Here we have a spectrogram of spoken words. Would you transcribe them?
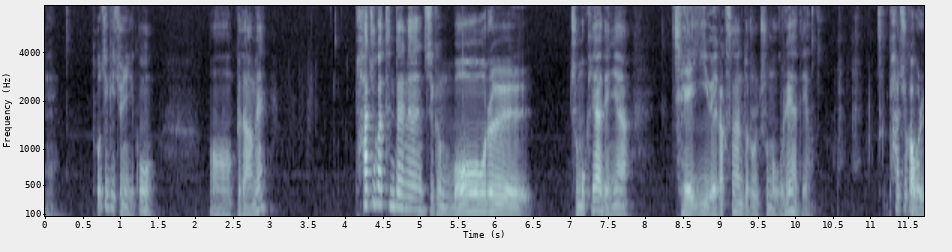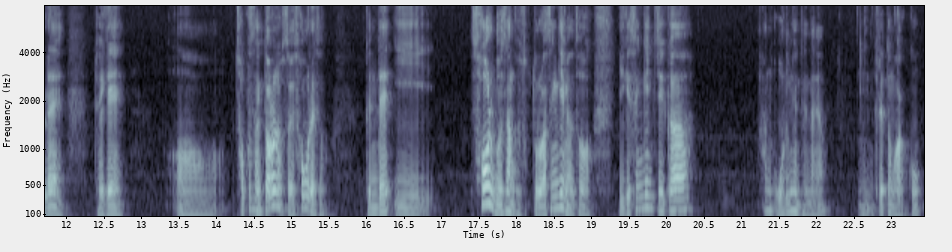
예, 토지 기준이고, 어, 그 다음에 파주 같은 데는 지금 뭐를 주목해야 되냐? 제2 외곽순환도로를 주목을 해야 돼요. 파주가 원래 되게, 어, 접근성이 떨어졌어요. 서울에서. 근데 이 서울 문산 고속도로가 생기면서 이게 생긴 지가 한 5, 6년 됐나요? 음, 그랬던 것 같고.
